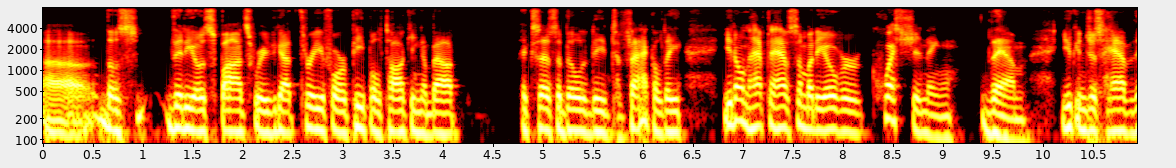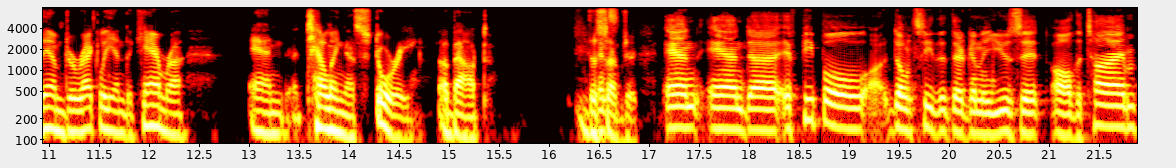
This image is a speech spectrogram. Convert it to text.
uh, those video spots where you've got three or four people talking about accessibility to faculty. You don't have to have somebody over questioning them. You can just have them directly in the camera and telling a story about the and, subject. And and uh, if people don't see that they're going to use it all the time,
